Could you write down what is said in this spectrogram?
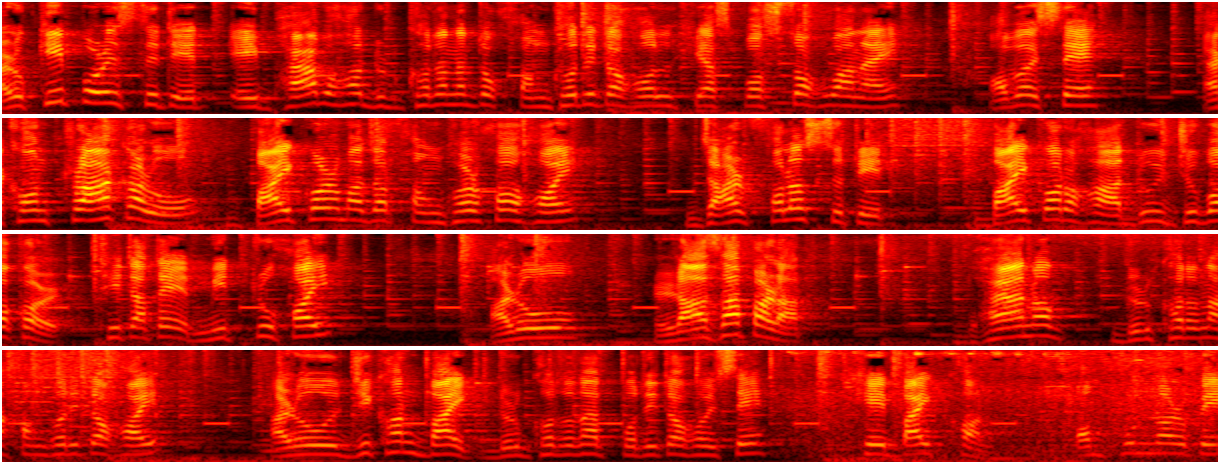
আৰু কি পৰিস্থিতিত এই ভয়াৱহ দুৰ্ঘটনাটো সংঘটিত হ'ল সেয়া স্পষ্ট হোৱা নাই। অৱশ্যে এখন ট্ৰাক আৰু বাইকৰ মাজত সংঘৰ্ষ হয় যাৰ ফলশ্ৰুতিত বাইকত অহা দুই যুৱকৰ থিতাতে মৃত্যু হয় আৰু ৰাজাপাৰাত ভয়ানক দুৰ্ঘটনা সংঘটিত হয়। আৰু যিখন বাইক দুৰ্ঘটনাত পতিত হৈছে সেই বাইকখন সম্পূৰ্ণৰূপে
